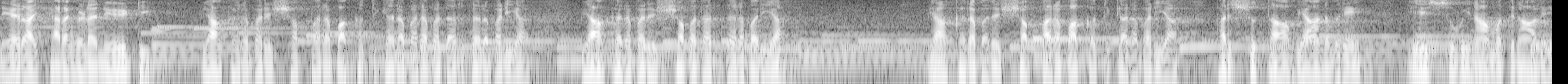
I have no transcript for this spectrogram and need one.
நேராய் கரங்களை நீட்டி வியாக்கரபர ஷப்பர பக்கத்திக்கர பரபதர்தர பரியா வியாக்கரபர ஷபதர்தர பரியா வியாக்கரபர ஷப்பர பக்கத்துக்கர பரியா பரிசுத்த ஆவியானவரே இயேசுவின் நாமத்தினாலே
